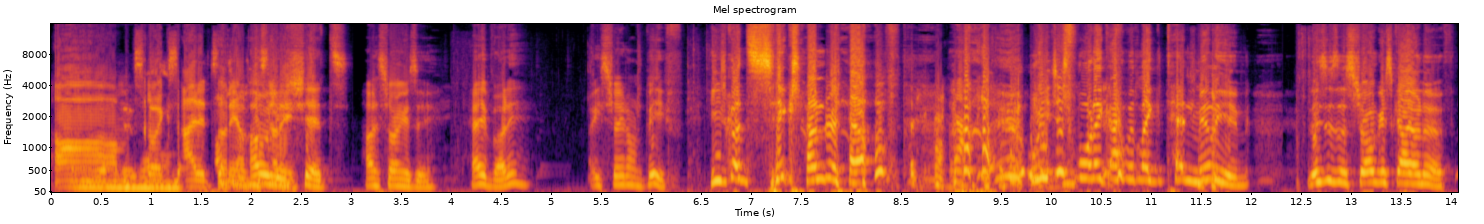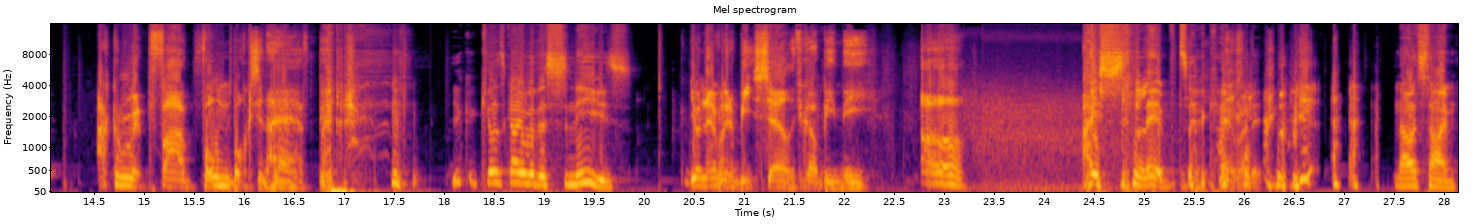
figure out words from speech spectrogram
Oh, I'm so excited, Sonny. I'm Holy Sonny. shit. How strong is he? Hey, buddy. He's straight on beef. He's got 600 health. we just fought a guy with like 10 million. This is the strongest guy on earth. I can rip five phone books in half, bitch. You could kill this guy with a sneeze. You're never gonna beat Cell if you can't beat me. Oh. I slipped. Okay, buddy. now it's time.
